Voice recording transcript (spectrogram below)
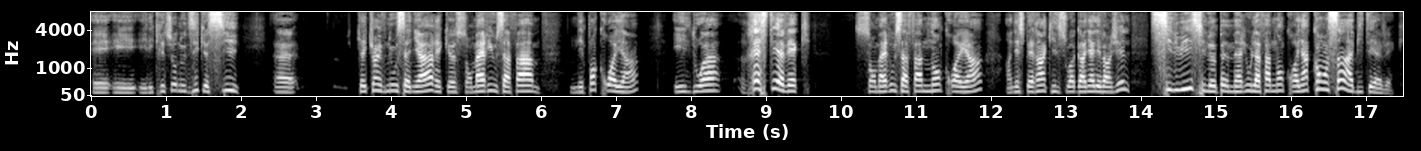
et, l'Écriture nous dit que si euh, quelqu'un est venu au Seigneur et que son mari ou sa femme n'est pas croyant, et il doit rester avec son mari ou sa femme non croyant en espérant qu'il soit gagné à l'Évangile, si lui, si le mari ou la femme non croyant consent à habiter avec.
